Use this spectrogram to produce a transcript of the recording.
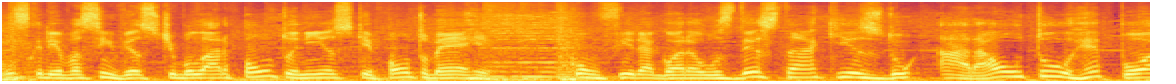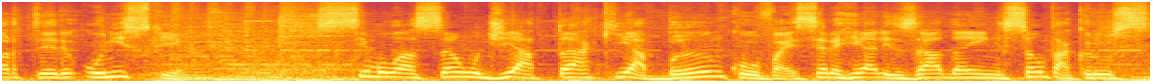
Inscreva-se em vestibular.unisque.br. Confira agora os destaques do Arauto Repórter Unisque. Simulação de ataque a banco vai ser realizada em Santa Cruz.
